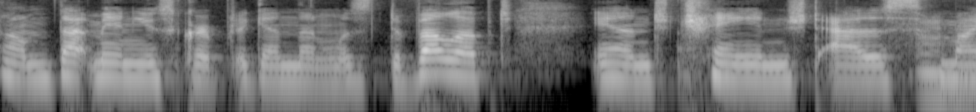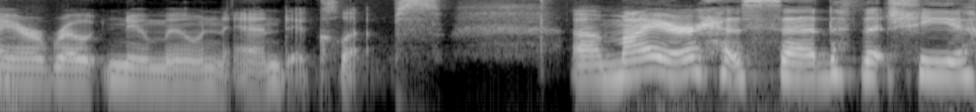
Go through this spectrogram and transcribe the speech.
Um, that manuscript again then was developed and changed as Meyer wrote New Moon and Eclipse. Uh, Meyer has said that she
